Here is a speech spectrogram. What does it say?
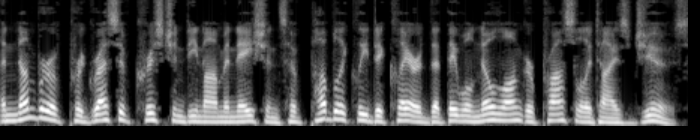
A number of progressive Christian denominations have publicly declared that they will no longer proselytize Jews.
